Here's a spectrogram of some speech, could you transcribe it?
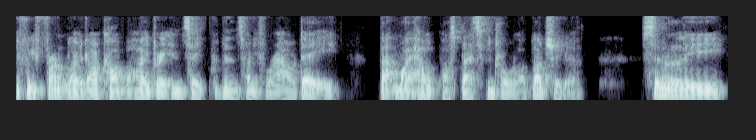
if we front load our carbohydrate intake within a 24 hour day, that might help us better control our blood sugar. Similarly,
